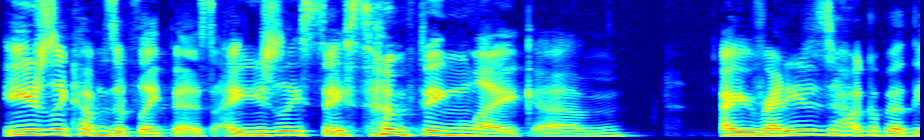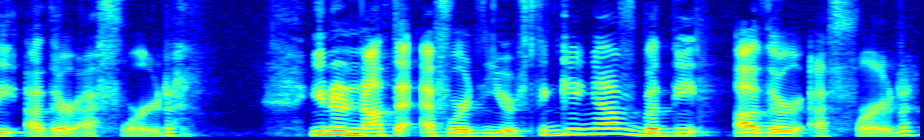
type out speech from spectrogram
it usually comes up like this. I usually say something like, um, Are you ready to talk about the other F word? You know, not the F word you're thinking of, but the other F word.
